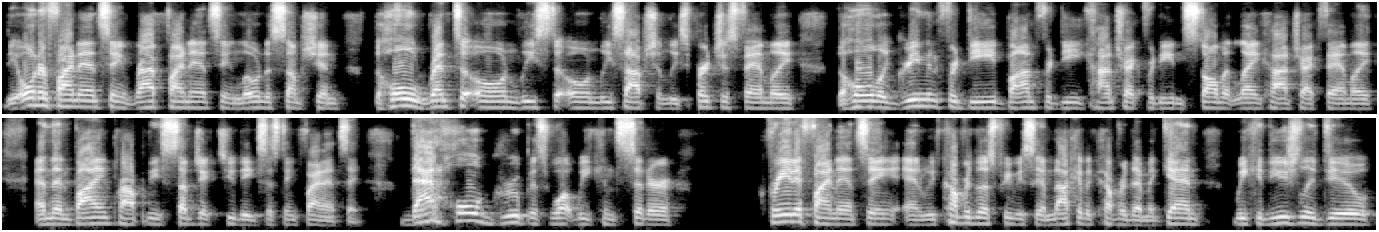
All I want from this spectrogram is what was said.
the owner financing, wrap financing, loan assumption, the whole rent to own, lease to own, lease option, lease purchase family, the whole agreement for deed, bond for deed, contract for deed, installment land contract family, and then buying property subject to the existing financing. That whole group is what we consider creative financing, and we've covered those previously. I'm not going to cover them again. We could usually do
